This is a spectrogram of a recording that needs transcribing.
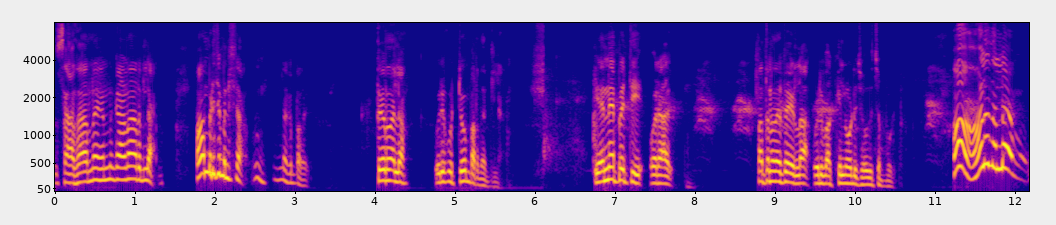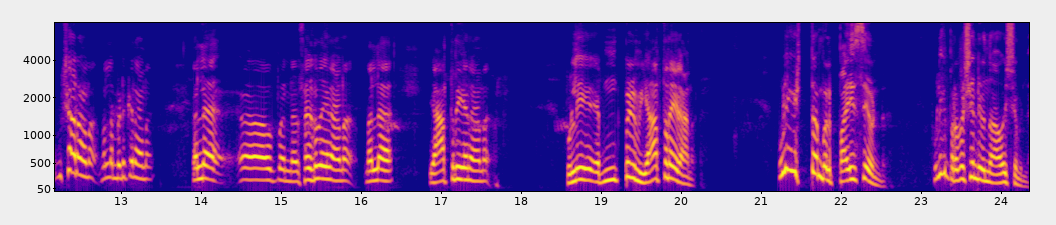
സാധാരണ അങ്ങനെ കാണാറില്ല. പാവം പിടിച്ച മനുഷ്യനാണ് എന്നൊക്കെ പറയും. തീർന്നല്ലോ. ഒരു കുറ്റവും പറഞ്ഞിട്ടില്ല. എന്നെപ്പറ്റി ഒരാൾ പത്തനംതിട്ടയുള്ള ഒരു വക്കീലിനോട് ചോദിച്ചപ്പോൾ ആ ആൾ നല്ല ഉഷാറാണ് നല്ല മിടുക്കനാണ് നല്ല പിന്നെ സഹൃദയനാണ് നല്ല യാത്രികനാണ് പുള്ളി എപ്പോഴും യാത്രയിലാണ്. പുള്ളിക്ക് ഇഷ്ടം പോലെ പൈസയുണ്ട്. പുള്ളിക്ക് പ്രൊഫഷന്റെ ഒന്നും ആവശ്യമില്ല.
